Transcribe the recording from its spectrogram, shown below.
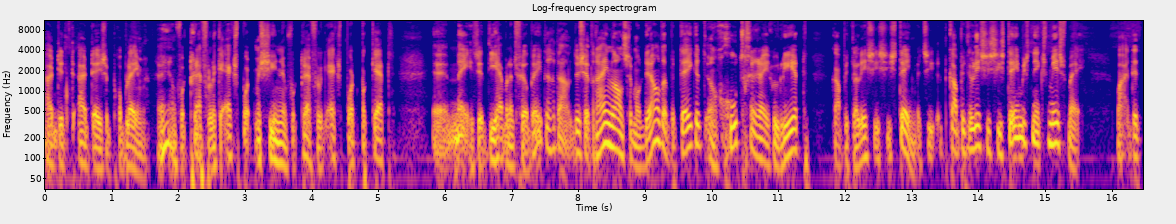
Uit, dit, uit deze problemen. Een voortreffelijke exportmachine, een voortreffelijk exportpakket. Eh, nee, die hebben het veel beter gedaan. Dus het Rijnlandse model, dat betekent een goed gereguleerd kapitalistisch systeem. Het, kapitalistisch systeem is niks mis mee. Maar het,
